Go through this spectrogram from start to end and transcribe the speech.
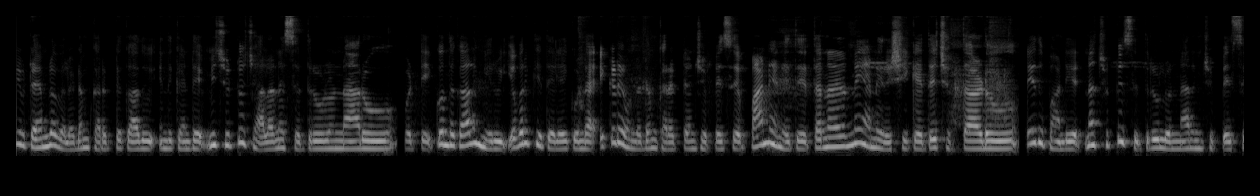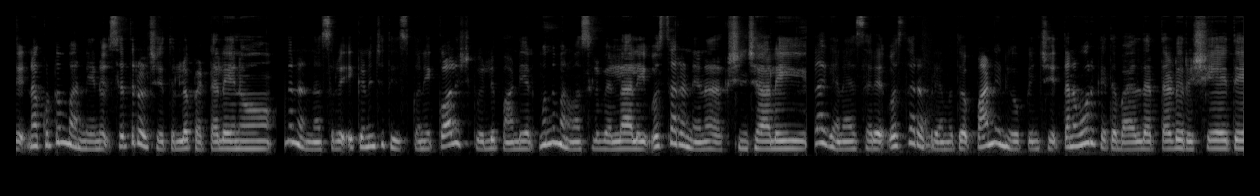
ఈ టైంలో వెళ్ళడం కరెక్ట్ కాదు. ఎందుకంటే మీ చుట్టూ చాలానే శత్రువులు ఉన్నారు. కాబట్టి కొంతకాలం మీరు ఎవరికీ తెలియకుండా ఇక్కడే ఉండడం కరెక్ట్ అని చెప్పేసి పాండ్యన్ అయితే తన నిర్ణయాన్ని రిషికి అయితే చెప్తాడు. లేదు పాండ్యన్ నా చుట్టూ శత్రువులు ఉన్నారని చెప్పేసి నా కుటుంబాన్ని నేను శత్రువుల చేతుల్లో పెట్టలేను. నన్ను అసలు ఇక్కడి నుంచి తీసుకుని కాలేజ్కి వెళ్ళి పాండ్యన్ ముందు మనం అసలు వెళ్ళాలి. వస్తారని నేను రక్షించాలి. ఎలాగైనా సరే వస్తారా ప్రేమతో? పాండ్యని ఒప్పించి తన ఊరికైతే బయలుదేరతాడు రిషి. అయితే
